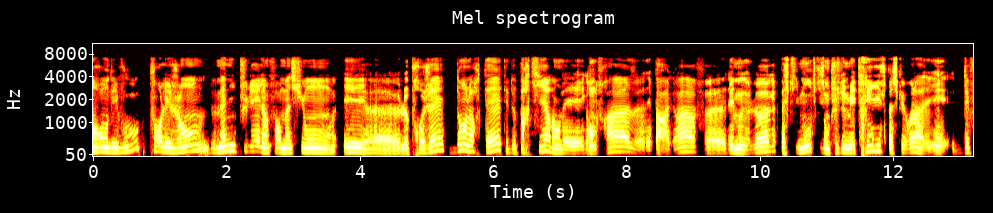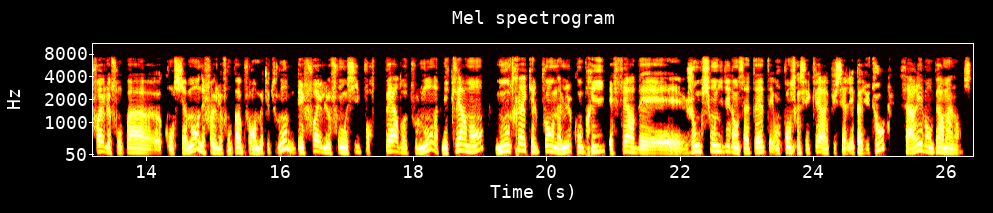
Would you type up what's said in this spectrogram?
en rendez-vous pour les gens de manipuler l'information et euh, le projet dans leur tête et de partir dans des grandes phrases, des paragraphes, euh, des monologues, parce qu'ils montrent qu'ils ont plus de maîtrise, parce que voilà, et des fois ils le font pas euh, consciemment, des fois ils le font pas pour embêter tout le monde, des fois ils le font aussi pour perdre tout le monde, mais clairement montrer à quel point on a mieux compris et faire des jonctions d'idées dans sa tête et on pense que c'est clair et puis ça l'est pas du tout, ça arrive en permanence.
